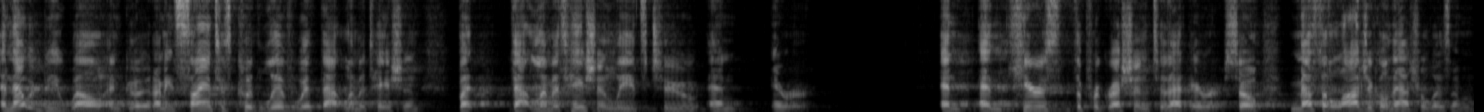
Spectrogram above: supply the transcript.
and that would be well and good. I mean, scientists could live with that limitation, but that limitation leads to an error. And, and here's the progression to that error. So, methodological naturalism,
